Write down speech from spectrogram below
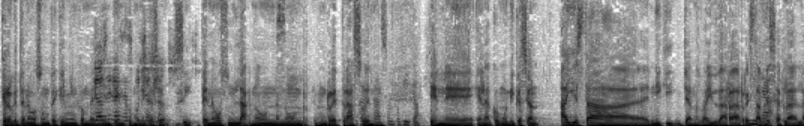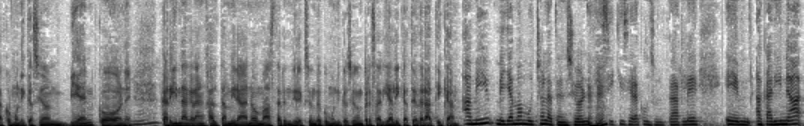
Creo que tenemos un pequeño inconveniente en comunicación. Sí, tenemos un lag, ¿no? Un, un, retraso, en, eh, en, la comunicación. Ahí está Nicky, ya nos va a ayudar a restablecer la, comunicación bien con eh, Karina Granja Altamirano, máster en Dirección de Comunicación Empresarial y catedrática. A mí me llama mucho la atención y sí quisiera consultarle em, a Karina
